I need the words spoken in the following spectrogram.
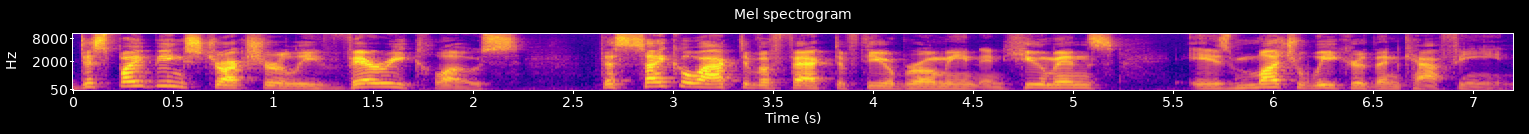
Despite being structurally very close, the psychoactive effect of theobromine in humans is much weaker than caffeine.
